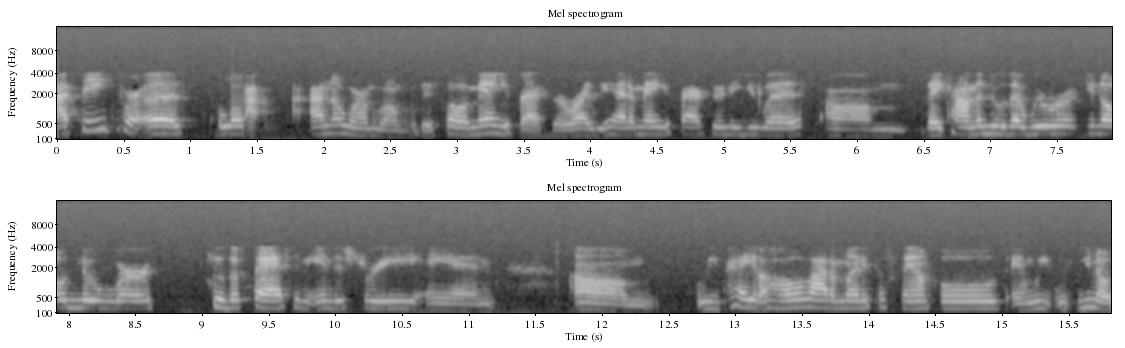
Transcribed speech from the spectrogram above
I think for us, well, I, I, know where I'm going with this. So a manufacturer, right? We had a manufacturer in the U.S. Um, they kind of knew that we were, you know, newer to the fashion industry, and um, we paid a whole lot of money for samples, and we, you know,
